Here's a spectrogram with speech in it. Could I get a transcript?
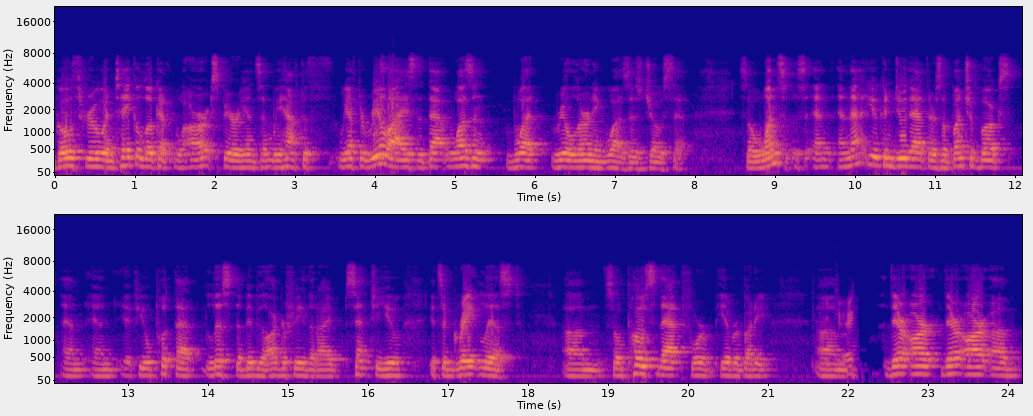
go through and take a look at our experience, and we have to we have to realize that that wasn't what real learning was, as Joe said. So once and and that you can do that. There's a bunch of books, and and if you'll put that list, the bibliography that I sent to you, it's a great list. Um, so post that for everybody. Um, Okay. There are there are um,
